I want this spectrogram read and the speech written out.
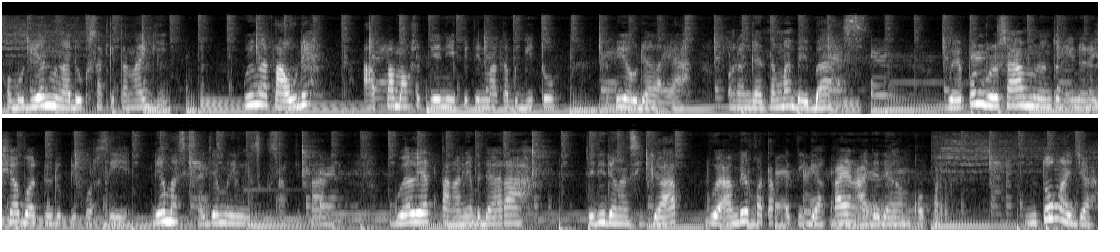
kemudian mengadu kesakitan lagi. Gue nggak tahu deh apa maksud dia nyipitin mata begitu. Tapi ya udahlah ya, orang ganteng mah bebas. Gue pun berusaha menuntun Indonesia buat duduk di kursi. Dia masih saja meringis kesakitan. Gue lihat tangannya berdarah. Jadi dengan sigap, gue ambil kotak P3K yang ada dalam koper. Untung aja,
